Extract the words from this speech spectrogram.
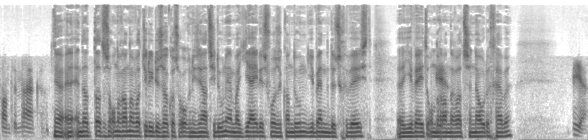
van te maken. Ja, en, en dat, dat is onder andere wat jullie dus ook als organisatie doen... en wat jij dus voor ze kan doen. Je bent er dus geweest. Eh, je weet onder Ja. andere wat ze nodig hebben. Ja.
